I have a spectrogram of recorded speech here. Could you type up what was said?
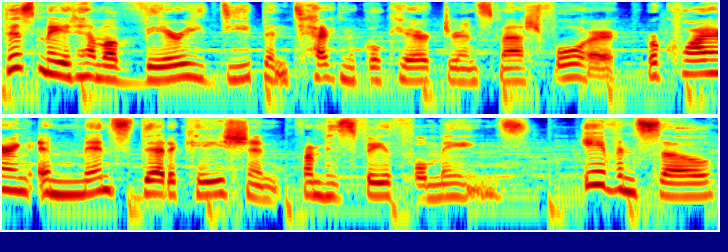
This made him a very deep and technical character in Smash 4, requiring immense dedication from his faithful mains. Even so,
